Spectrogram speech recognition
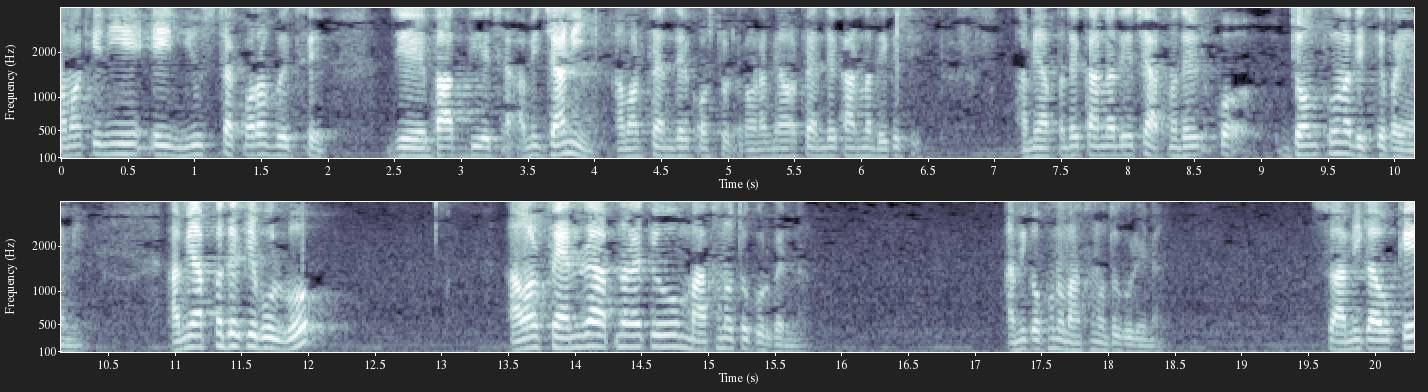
আমাকে নিয়ে এই নিউজটা করা হয়েছে, যে বাদ দিয়েছে, আমি জানি আমার ফ্যানদের কষ্টটা, কারণ আমি আমার ফ্যানদের কান্না দেখেছি। আমি আপনাদের কান্না দিয়েছি, আপনাদের যন্ত্রণা দেখতে পাই আমি। আমি আপনাদেরকে বলব, আমার ফ্যানরা আপনারা কেউ মাথা নত করবেন না। আমি কখনো মাথা নত করি না। সো আমি কাউকে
